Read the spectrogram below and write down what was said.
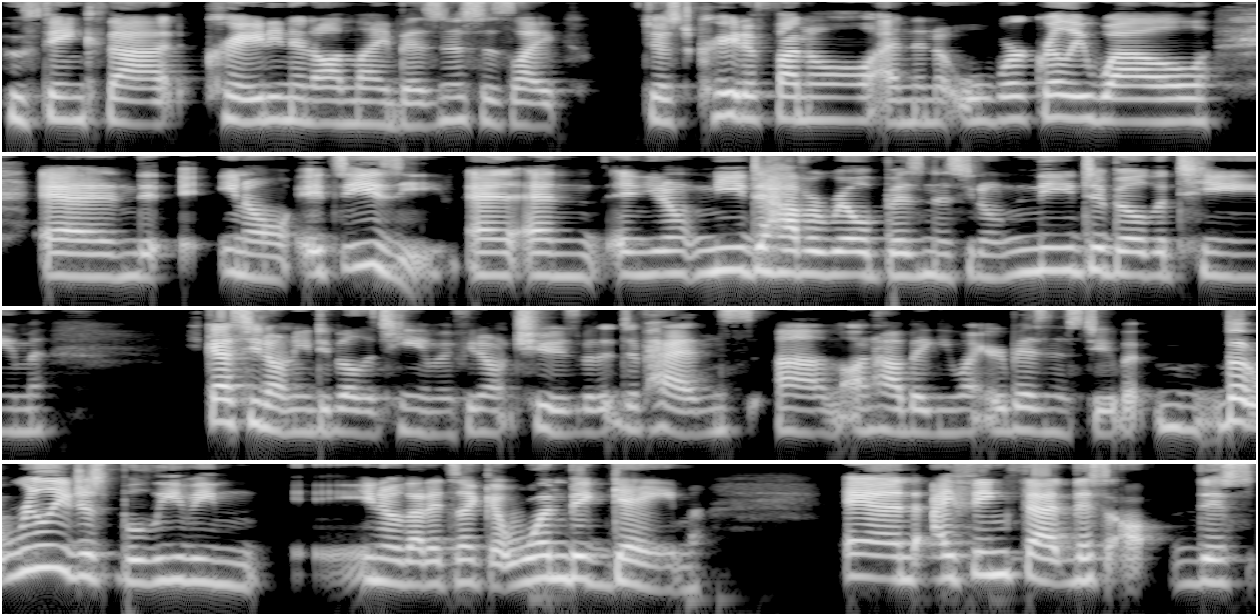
who think that creating an online business is like just create a funnel and then it will work really well. And you know it's easy. And and and you don't need to have a real business. You don't need to build a team. I guess you don't need to build a team if you don't choose, but it depends um, on how big you want your business to. But but really, just believing, you know, that it's like a one big game. And I think that this this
